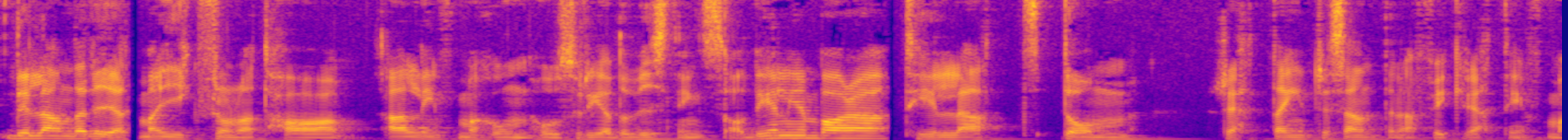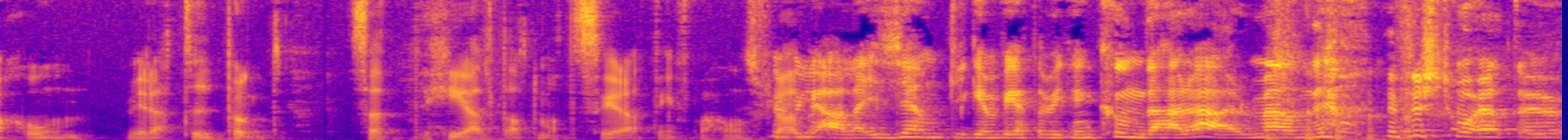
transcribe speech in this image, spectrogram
Det landade i att man gick från att ha all information hos redovisningsavdelningen bara till att de rätta intressenterna fick rätt information vid rätt tidpunkt. Så ett helt automatiserat informationsflöde. Nu vill ju alla egentligen veta vilken kund det här är men jag förstår att du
